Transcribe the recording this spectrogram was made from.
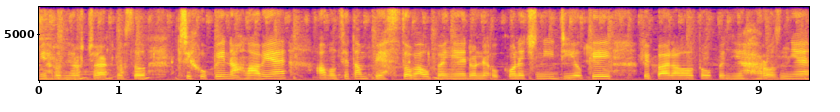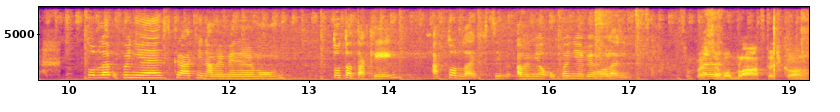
Mě hrozně rozčil, jak nosil tři chupy na hlavě a on si tam pěstoval úplně do nekonečné dílky. Vypadalo to úplně hrozně. Tohle úplně zkrátí na minimum, toto taky a tohle chci, aby měl úplně vyholený. Úplně jsem omlát teďko.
